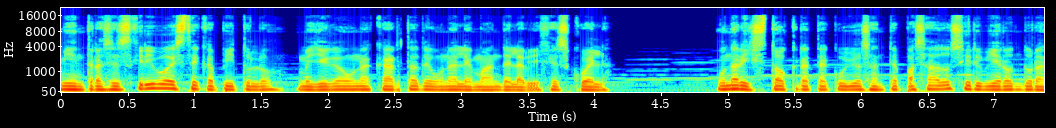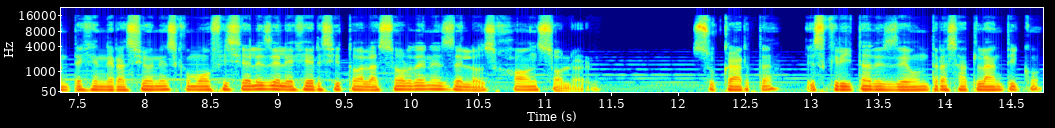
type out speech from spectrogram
Mientras escribo este capítulo, me llega una carta de un alemán de la vieja escuela, un aristócrata cuyos antepasados sirvieron durante generaciones como oficiales del ejército a las órdenes de los Hohenzollern. Su carta, escrita desde un transatlántico,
